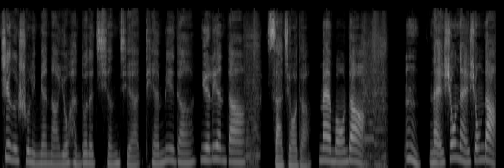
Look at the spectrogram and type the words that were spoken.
这个书里面呢，有很多的情节，甜蜜的、虐恋的、撒娇的、卖萌的，嗯，奶凶奶凶的。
